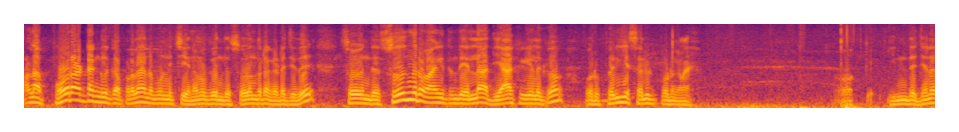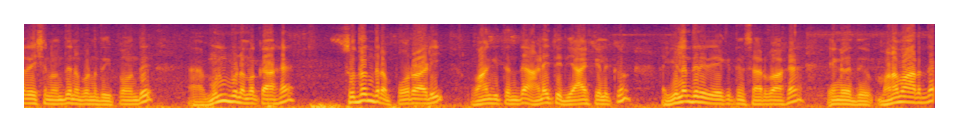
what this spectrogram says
பல போராட்டங்களுக்கு அப்புறம் தான் என்ன பண்ணுச்சு? நமக்கு இந்த சுதந்திரம் கிடைச்சிது. ஸோ இந்த சுதந்திரம் வாங்கி தந்த எல்லா தியாகிகளுக்கும் ஒரு பெரிய சல்யூட் போடுங்களேன். ஓகே இந்த ஜெனரேஷன் வந்து என்ன பண்ணுது? இப்போ வந்து முன்பு நமக்காக சுதந்திரம் போராடி வாங்கி தந்த அனைத்து தியாகிகளுக்கும் இளந்திரர் இயக்கத்தின் சார்பாக எங்களது மனமார்ந்த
